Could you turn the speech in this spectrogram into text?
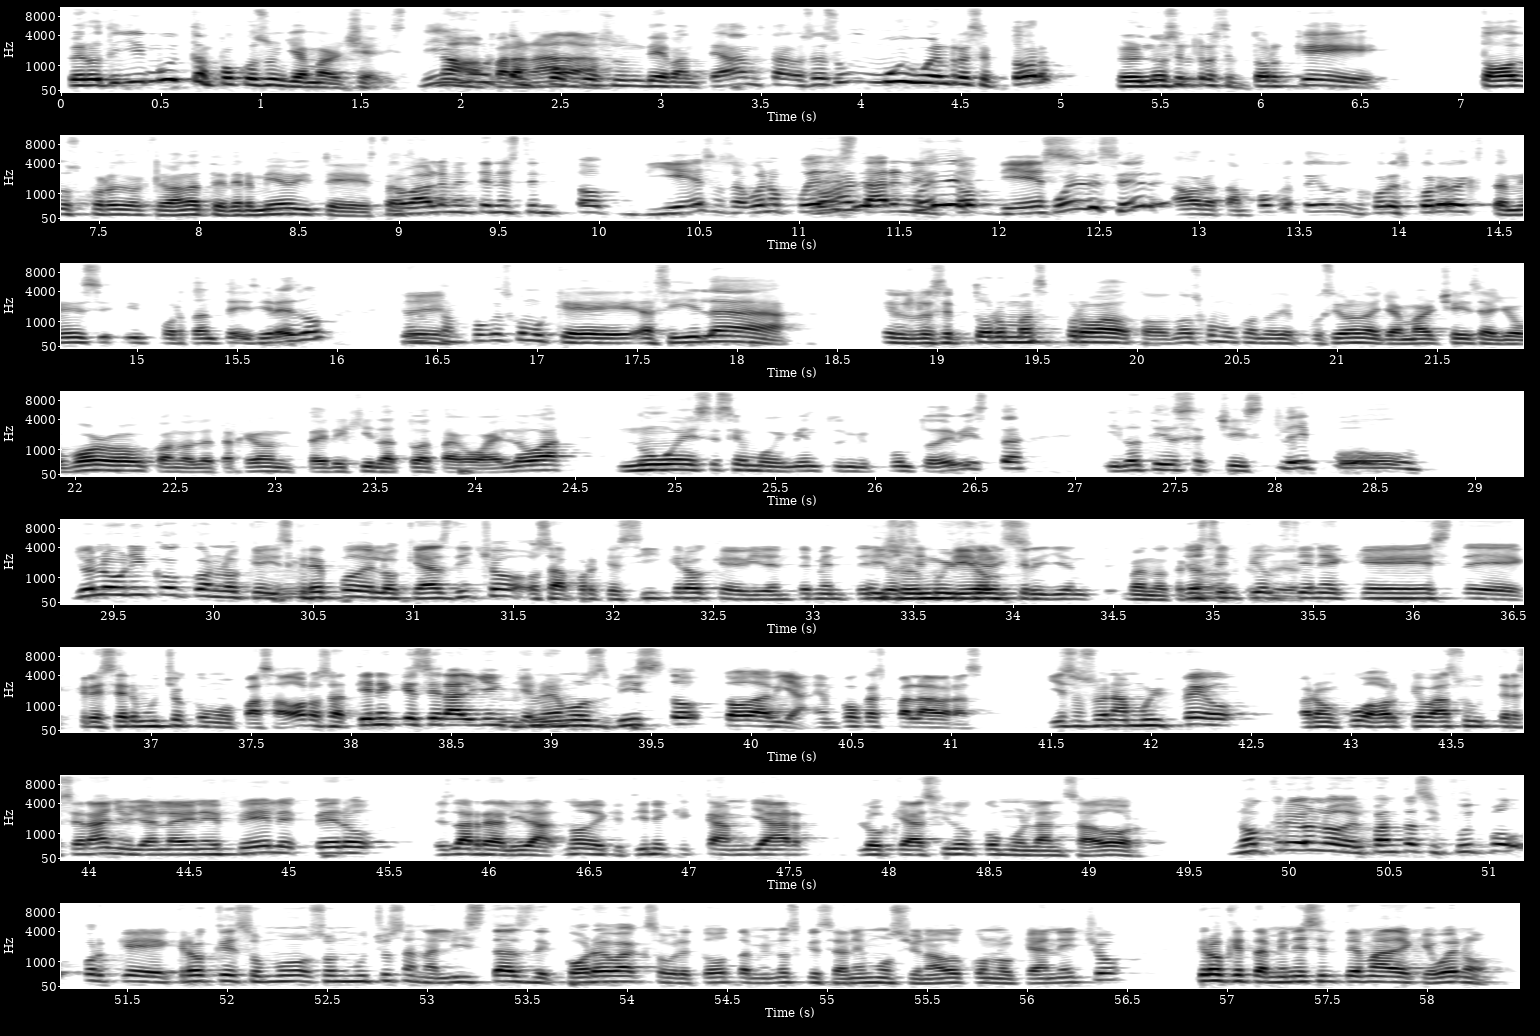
pero DJ Moore tampoco es un Jamar Chase. DJ Moore tampoco es un Devante Amsterdam. O sea, es un muy buen receptor, pero no es el receptor que todos los quarterbacks le van a tener miedo y te estás... Probablemente no esté en top 10, o sea, bueno, puede estar en el top 10. Puede ser, ahora tampoco te los mejores quarterbacks, también es importante decir eso, pero tampoco es como que así la el receptor más probado de todos. No es como cuando le pusieron a llamar Chase a Joe Burrow, cuando le trajeron a Tyreek Hill a Tua Tagovailoa. No es ese movimiento en mi punto de vista. Y lo tienes a Chase Claypool. Yo lo único con lo que discrepo de lo que has dicho, o sea, porque sí creo que evidentemente Justin Fields, creyente. Bueno, Justin Fields tiene que este, crecer mucho como pasador, o sea, tiene que ser alguien que no hemos visto todavía, en pocas palabras. Y eso suena muy feo para un jugador que va a su tercer año ya en la NFL, pero es la realidad, ¿no? De que tiene que cambiar lo que ha sido como lanzador. No creo en lo del fantasy football porque creo que somos, son muchos analistas de coreback, sobre todo también los que se han emocionado con lo que han hecho. Creo que también es el tema de que, bueno,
